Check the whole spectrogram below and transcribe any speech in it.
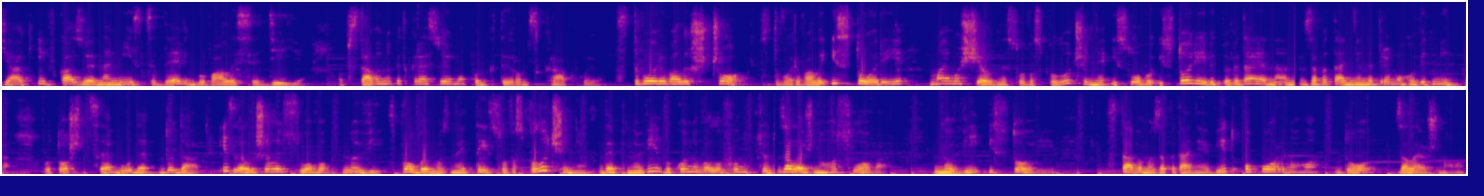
як і вказує на місце, де відбувалися дії. Обставину підкреслюємо пунктиром з крапкою. Створювали що? Створювали історії. Маємо ще одне словосполучення, і слово історії відповідає на запитання непрямого відмінка. Отож, це буде додаток. І залишилось слово нові. Спробуємо знайти словосполучення, де б нові виконувало функцію залежного слова. Нові історії. Ставимо запитання від опорного до залежного.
